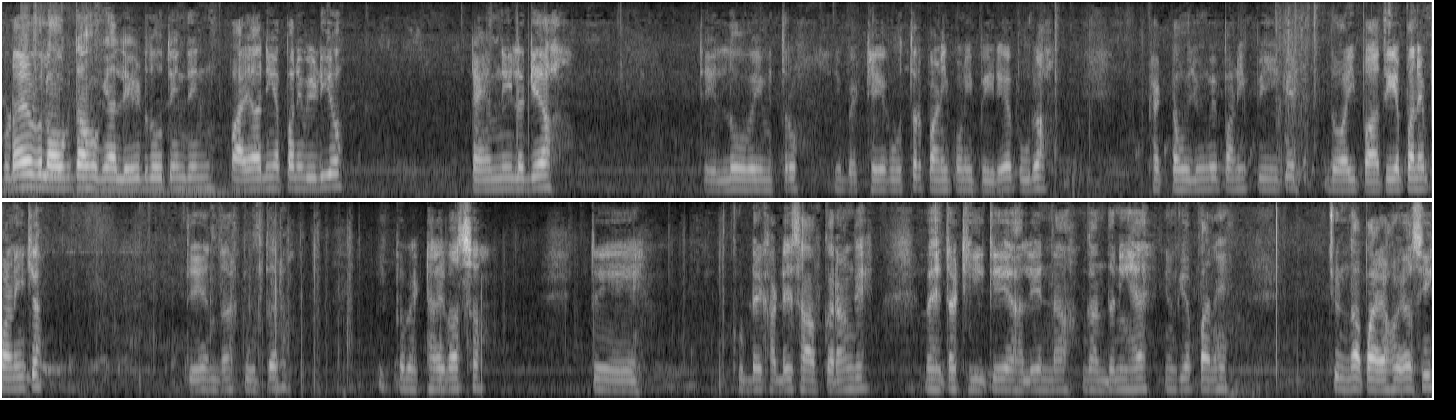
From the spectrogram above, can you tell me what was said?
ਥੋੜਾ ਜਿਹਾ ਵਲੌਗ ਦਾ ਹੋ ਗਿਆ ਲੇਟ ਦੋ ਤਿੰਨ ਦਿਨ ਪਾਇਆ ਨਹੀਂ ਆਪਾਂ ਨੇ ਵੀਡੀਓ ਟਾਈਮ ਨਹੀਂ ਲੱਗਿਆ। ਤੇ ਲੋ ਬਈ ਮਿੱਤਰੋ, ਇਹ ਬੈਠੇ ਕਬੂਤਰ, ਪਾਣੀ ਪੂਣੀ ਪੀ ਰਿਹਾ ਪੂਰਾ। ਫਿੱਟ ਹੋ ਜੂਗੇ ਪਾਣੀ ਪੀ ਕੇ, ਦਵਾਈ ਪਾਤੀ ਆਪਾਂ ਨੇ ਪਾਣੀ 'ਚ। ਤੇ ਅੰਦਰ ਕਬੂਤਰ। ਇੱਕ ਬੈਠਾ ਹੈ ਬਸ। ਤੇ ਖੁੱਡੇ ਖਾਡੇ ਸਾਫ਼ ਕਰਾਂਗੇ। ਵੈਸੇ ਤਾਂ ਠੀਕ ਹੈ ਹਲੇ ਇੰਨਾ ਗੰਦ ਨਹੀਂ ਹੈ, ਕਿਉਂਕਿ ਆਪਾਂ ਨੇ ਚੁੰਨਾ ਪਾਇਆ ਹੋਇਆ ਸੀ।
